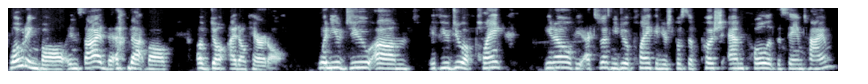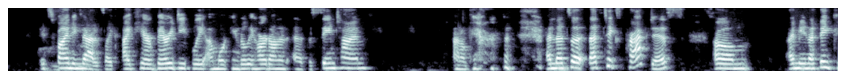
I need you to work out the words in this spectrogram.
floating ball inside the, that ball of don't, I don't care at all. When you do, um, if you do a plank, you know, if you exercise and you do a plank and you're supposed to push and pull at the same time, it's finding that. It's like, I care very deeply. I'm working really hard on it. And at the same time, I don't care. and that's a, that takes practice. Um, I mean, I think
